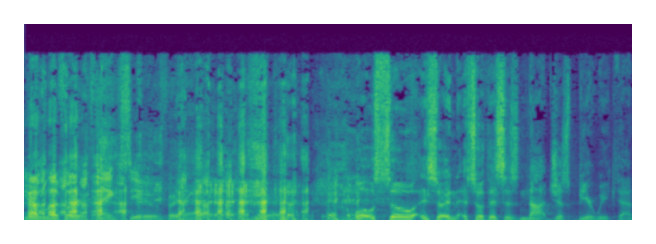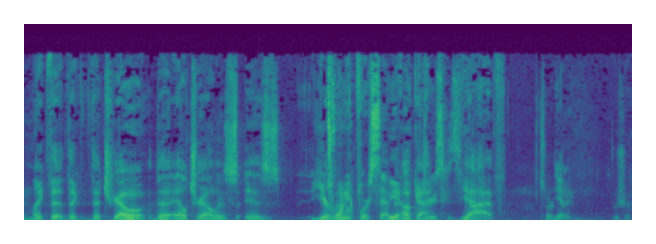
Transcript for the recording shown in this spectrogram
Your liver thanks you for that. well, so so and so this is not just beer week then. Like the the, the trail, Hmm. the ale trail is is year twenty four seven, Yeah, okay. three sixty five. Certainly, Yep. for sure.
